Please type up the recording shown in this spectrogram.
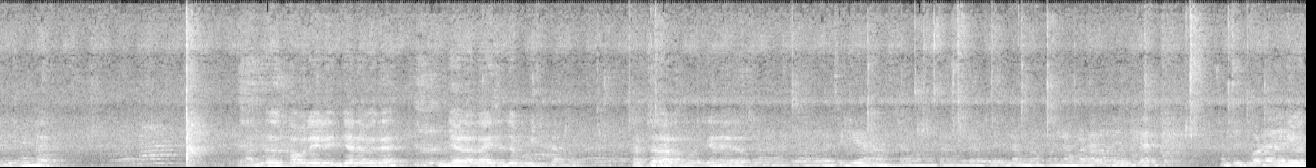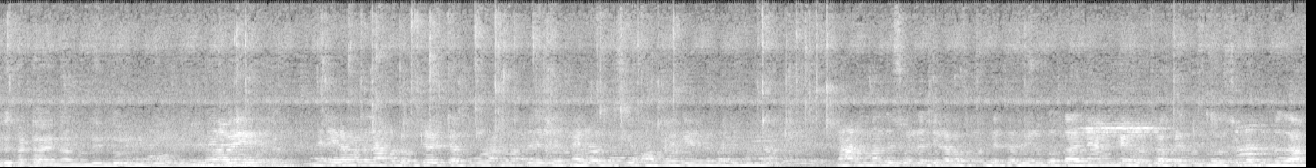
என்று சொன்னார். அந்த கவலையில் இந்தியாவில் வேற இந்தியாவில் லைசன்ஸை பிடிக்கிட்டாங்க கஷ்டகாலம் கொடுக்க நேரம் இனி வந்து கட்டாயம் நான் வந்து எந்த ஒரு இனிப்பு இந்த நேரம் வந்து நாங்கள் டாக்டர்கிட்ட போனது வந்து நல்ல ஒரு விஷயமா போயிட்டேன்னு பார்த்தீங்கன்னா நானும் வந்து சொல்ல சில பசங்க பெற்ற வேலுக்கா நான் கெண்டல் சாப்பிட்றது ஒரு சின்ன துண்டு தான்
